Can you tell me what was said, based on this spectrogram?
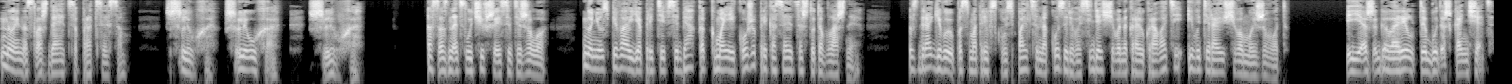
но и наслаждается процессом. Шлюха, шлюха, шлюха. Осознать случившееся тяжело. Но не успеваю я прийти в себя, как к моей коже прикасается что-то влажное. Вздрагиваю, посмотрев сквозь пальцы на Козырева, сидящего на краю кровати и вытирающего мой живот. «Я же говорил, ты будешь кончать»,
